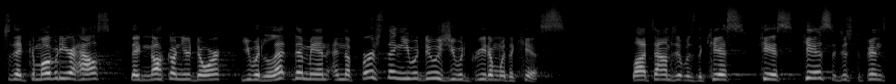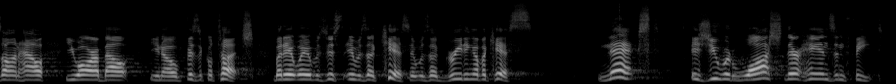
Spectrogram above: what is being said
So they'd come over to your house, they'd knock on your door, you would let them in, and the first thing you would do is you would greet them with a kiss. A lot of times it was the kiss, kiss, kiss. It just depends on how you are about, you know, physical touch. But it, it was just, it was a kiss. It was a greeting of a kiss. Next is you would wash their hands and feet.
